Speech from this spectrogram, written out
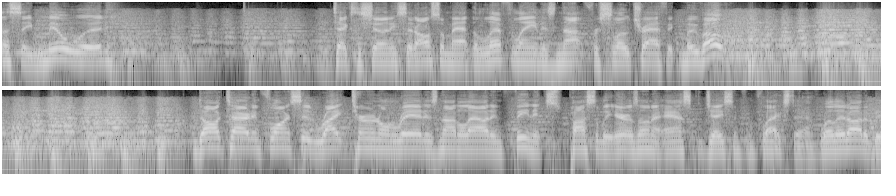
Let's see, Millwood text the show and he said, also, Matt, the left lane is not for slow traffic. Move over. Dog tired in Florence said right turn on red is not allowed in Phoenix, possibly Arizona. Ask Jason from Flagstaff. Well, it ought to be.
